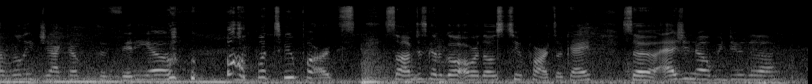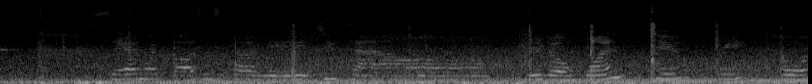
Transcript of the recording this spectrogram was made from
I really jacked up the video with two parts. So I'm just gonna go over those two parts, okay? So as you know, we do the Santa Claus is coming to town. We go one, two, three, four,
